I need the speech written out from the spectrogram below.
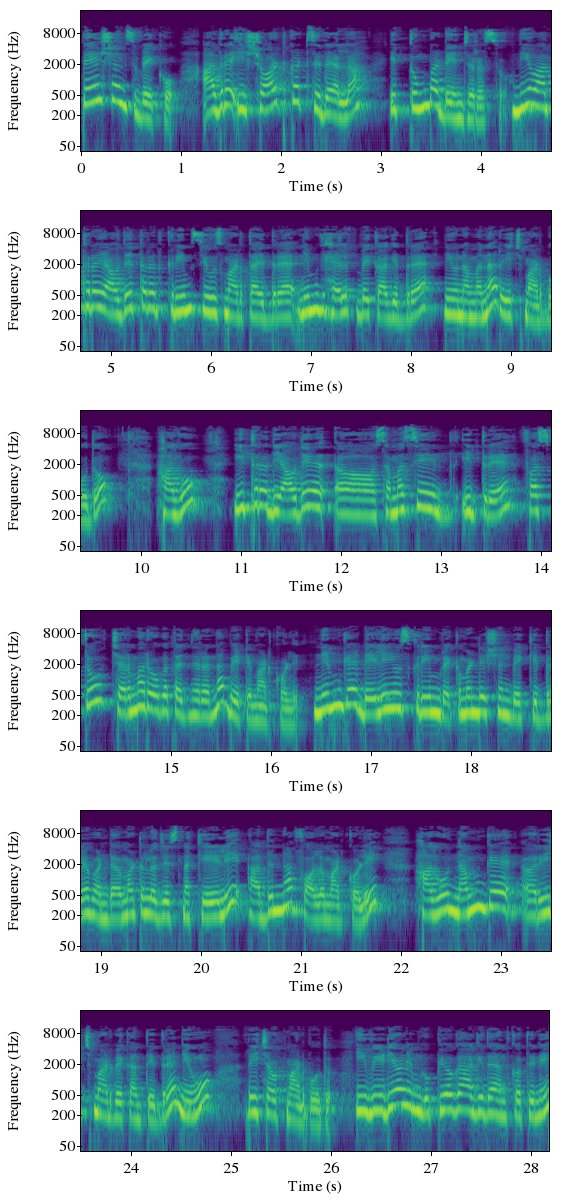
ಪೇಷನ್ಸ್ ಬೇಕು. ಆದ್ರೆ ಈ ಶಾರ್ಟ್ ಕಟ್ಸ್ ಇದೆ ಅಲ್ಲ ಇದು ತುಂಬಾ ಡೇಂಜರಸ್ ನೀವು ಆ ತರ ಯಾವುದೇ ತರದ ಕ್ರೀಮ್ಸ್ ಯೂಸ್ ಮಾಡ್ತಾ ಇದ್ರೆ ನಿಮ್ಗೆ ಹೆಲ್ಪ್ ಬೇಕಾಗಿದ್ರೆ ನೀವು ನಮ್ಮನ್ನ ರೀಚ್ ಮಾಡಬಹುದು ಹಾಗೂ ಈ ತರದ ಯಾವುದೇ ಸಮಸ್ಯೆ ಇದ್- ಇದ್ರೆ ಫಸ್ಟ್ ಚರ್ಮ ರೋಗ ತಜ್ಞರನ್ನ ಭೇಟಿ ಮಾಡ್ಕೊಳ್ಳಿ. ನಿಮ್ಗೆ ಡೈಲಿ ಯೂಸ್ ಕ್ರೀಮ್ ರೆಕಮೆಂಡೇಶನ್ ಬೇಕಿದ್ರೆ ಒಂದು ಡರ್ಮಟೊಲಜಿಸ್ಟ್ನ ಕೇಳಿ ಅದನ್ನ ಫಾಲೋ ಮಾಡ್ಕೊಳ್ಳಿ. ಹಾಗೂ ನಮ್ಗೆ ರೀಚ್ ಮಾಡ್ಬೇಕಂತಿದ್ರೆ ನೀವು ರೀಚ್ ಔಟ್ ಮಾಡಬಹುದು ಈ ವಿಡಿಯೋ ನಿಮ್ಗೆ ಉಪಯೋಗ ಆಗಿದೆ ಅನ್ಕೋತೀನಿ.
